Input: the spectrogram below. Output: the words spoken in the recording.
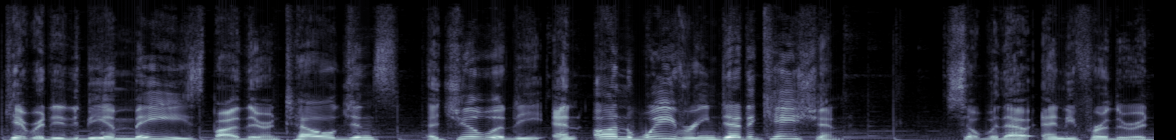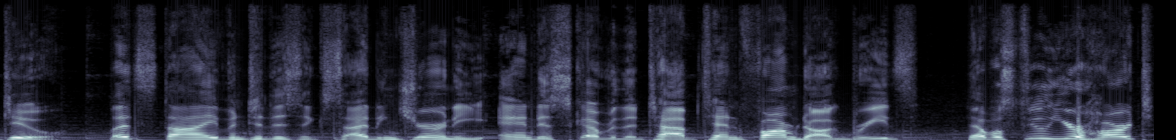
Get ready to be amazed by their intelligence, agility, and unwavering dedication. So, without any further ado, let's dive into this exciting journey and discover the top 10 farm dog breeds that will steal your heart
